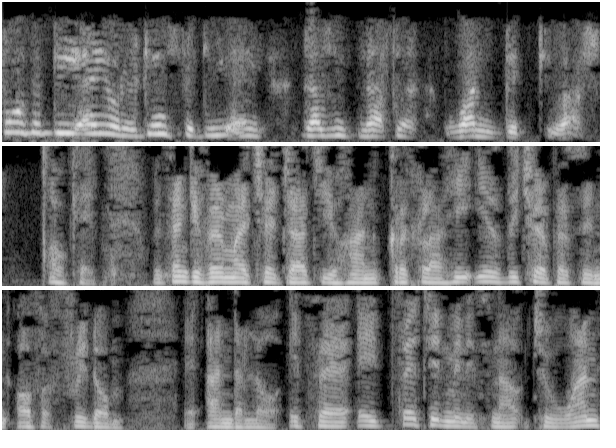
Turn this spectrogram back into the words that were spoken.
for the DA or against the DA, doesn't matter one bit to us. Okay. Well, thank you very much, uh, Judge Johann Kriegler. He is the chairperson of Freedom uh, Under Law. It's uh, 13 minutes now to 1,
